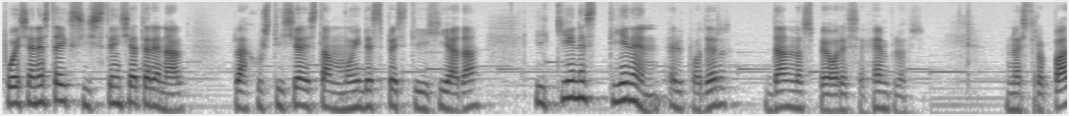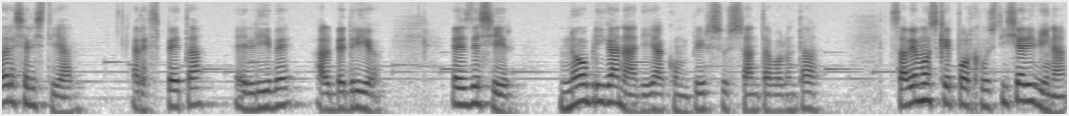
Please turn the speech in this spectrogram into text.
pues en esta existencia terrenal la justicia está muy desprestigiada y quienes tienen el poder dan los peores ejemplos. Nuestro Padre Celestial respeta el libre albedrío, es decir, no obliga a nadie a cumplir su santa voluntad. Sabemos que por justicia divina,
